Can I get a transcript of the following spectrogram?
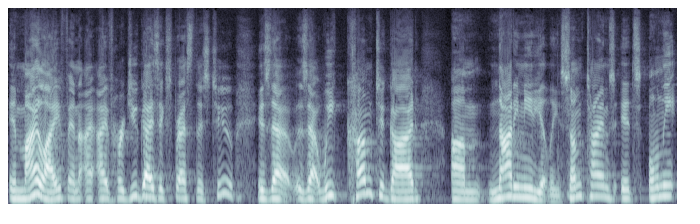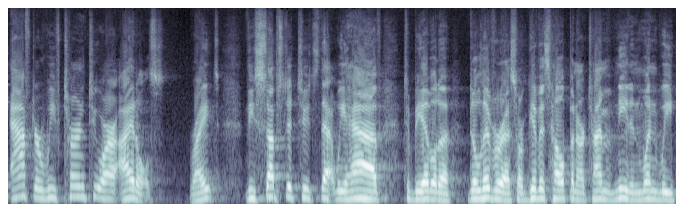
in my life, and I, have heard you guys express this too, is that, is that we come to God um, not immediately. Sometimes it's only after we've turned to our idols, right? These substitutes that we have to be able to deliver us or give us help in our time of need. And when, we,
